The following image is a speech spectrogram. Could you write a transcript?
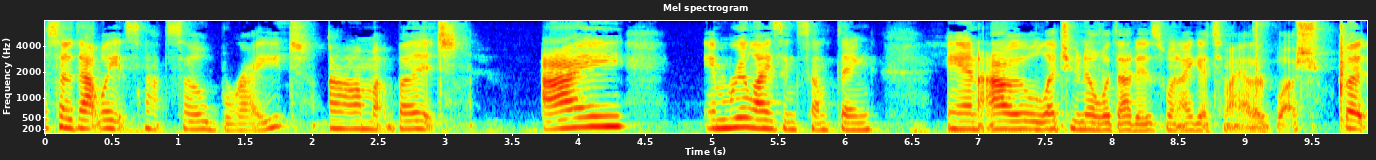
So that way it's not so bright. Um, but I am realizing something and I will let you know what that is when I get to my other blush. But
